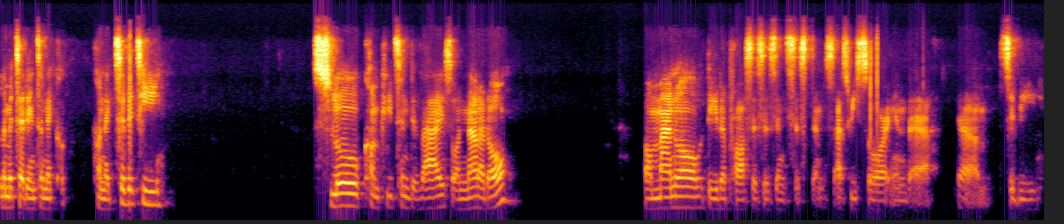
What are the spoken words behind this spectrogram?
limited internet co connectivity, slow computing device or none at all, or manual data processes and systems, as we saw in the um, city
